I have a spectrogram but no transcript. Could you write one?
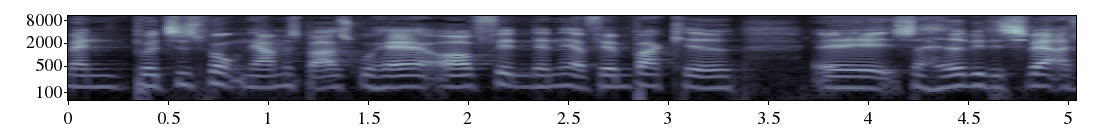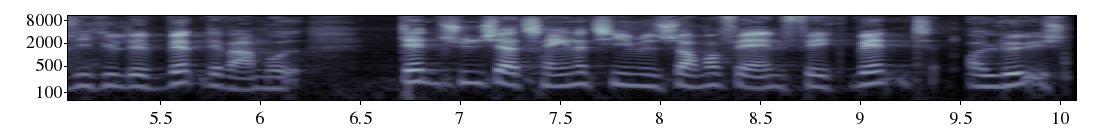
man på et tidspunkt nærmest bare skulle have at opfinde den her fembakkæde, øh, så havde vi det svært ligegyldigt, hvem det var mod den synes jeg, at trænerteamet i sommerferien fik vendt og løst,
